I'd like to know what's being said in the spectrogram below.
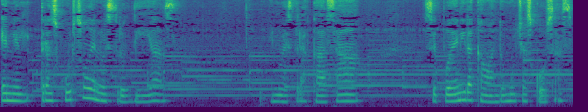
En el transcurso de nuestros días, en nuestra casa, se pueden ir acabando muchas cosas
